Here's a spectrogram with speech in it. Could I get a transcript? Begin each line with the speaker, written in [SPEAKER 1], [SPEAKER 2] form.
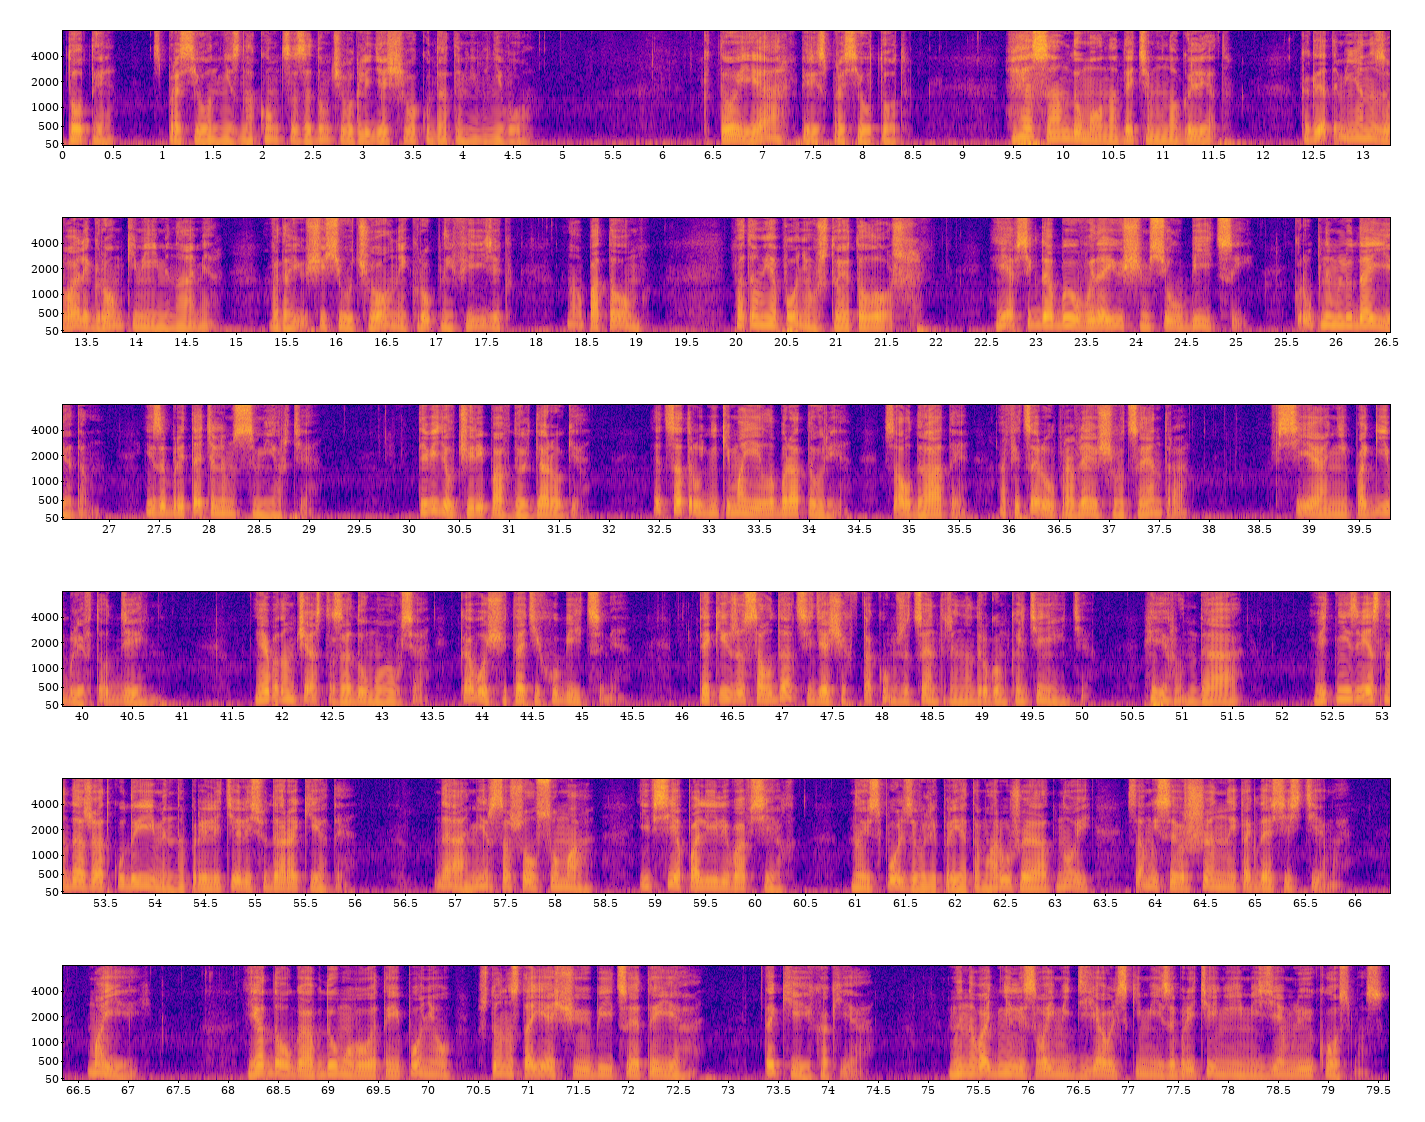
[SPEAKER 1] «Кто ты?» – спросил он незнакомца, задумчиво глядящего куда-то мимо него.
[SPEAKER 2] «Кто я?» – переспросил тот. «Я сам думал над этим много лет. Когда-то меня называли громкими именами. Выдающийся ученый, крупный физик. Но потом... Потом я понял, что это ложь. Я всегда был выдающимся убийцей, крупным людоедом, изобретателем смерти. Ты видел черепа вдоль дороги? Это сотрудники моей лаборатории, солдаты, офицеры управляющего центра. Все они погибли в тот день. Я потом часто задумывался, кого считать их убийцами. Таких же солдат, сидящих в таком же центре на другом континенте. Ерунда. Ведь неизвестно даже, откуда именно прилетели сюда ракеты. Да, мир сошел с ума, и все полили во всех, но использовали при этом оружие одной, самой совершенной тогда системы. Моей. Я долго обдумывал это и понял, что настоящий убийца – это я. Такие, как я. Мы наводнили своими дьявольскими изобретениями Землю и космос.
